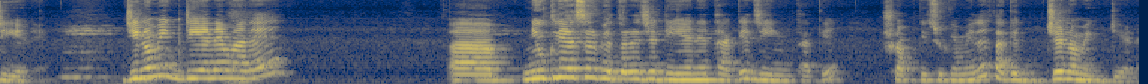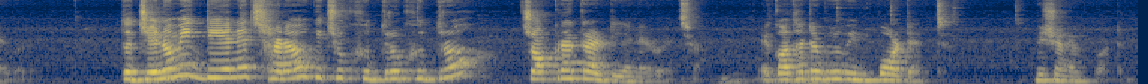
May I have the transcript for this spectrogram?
ডিএনএ জিনোমিক ডিএনএ মানে নিউক্লিয়াসের ভেতরে যে ডিএনএ থাকে জিন থাকে সব কিছুকে মিলে তাকে জেনোমিক ডিএনএ তো জেনোমিক ডিএনএ ছাড়াও কিছু ক্ষুদ্র ক্ষুদ্র চক্রাকার ডিএনএ রয়েছে। এ কথাটা খুব ইম্পর্ট্যান্ট ভীষণ ইম্পর্ট্যান্ট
